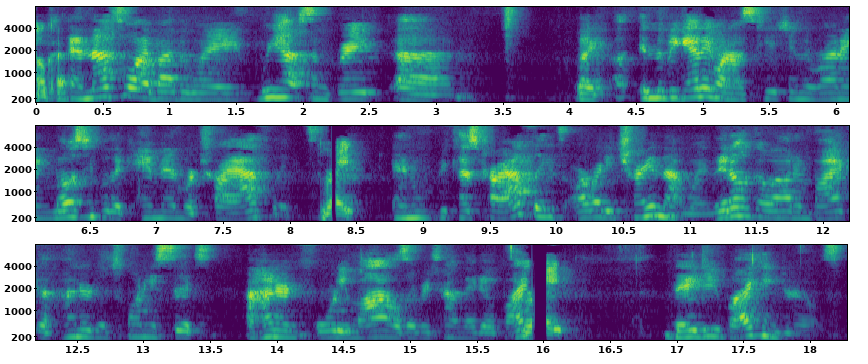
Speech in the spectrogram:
Okay. And that's why, by the way, we have some great, um, like uh, in the beginning when I was teaching the running, most people that came in were triathletes. Right. And because triathletes already train that way, they don't go out and bike 126, 140 miles every time they go biking. Right. They do biking drills.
